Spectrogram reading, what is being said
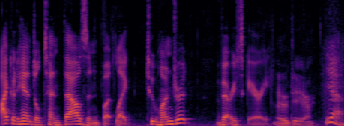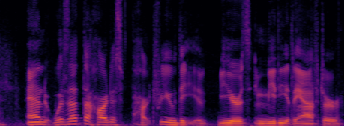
I could handle ten thousand, but like two hundred, very scary. Oh dear. Yeah. And was that the hardest part for you, the years immediately after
